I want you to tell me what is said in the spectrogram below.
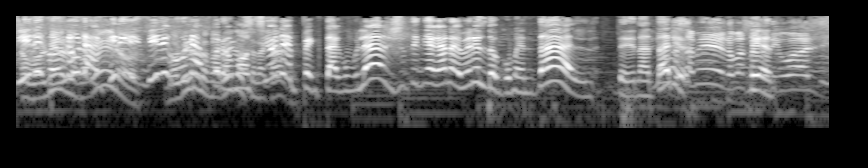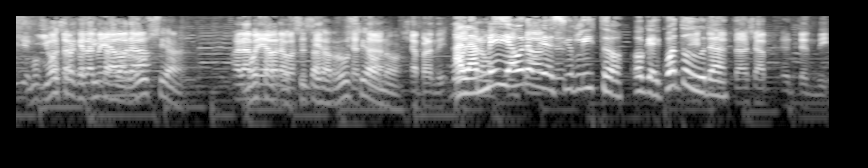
Viene con una, viene- viene con una promoción espectacular. Yo tenía ganas de ver el documental de Lo Natalia. vas a ver, lo vas a Bien. ver igual. Y, y vos ¿Muestra sabés que la cositas media de hora. Rusia? A la ¿Muestra media hora vas a decir. de Rusia ya está, o no? Ya aprendí. A la media hora voy a decir listo. Ok, ¿cuánto Sí, dura? Ya, está, ya entendí.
